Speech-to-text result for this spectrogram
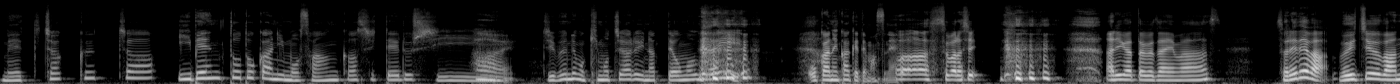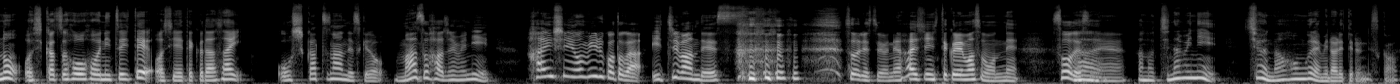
めちゃくちゃイベントとかにも参加してるし、はい自分でも気持ち悪いなって思うぐらいお金かけてますね。わあ素晴らしい。ありがとうございます。それでは VTuber の推し活方法について教えてください。推し活なんですけどまずはじめに配信を見ることが一番です。そうですよね。配信してくれますもんね。そうですね、あのちなみに週何本ぐらい見られてるんですか？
